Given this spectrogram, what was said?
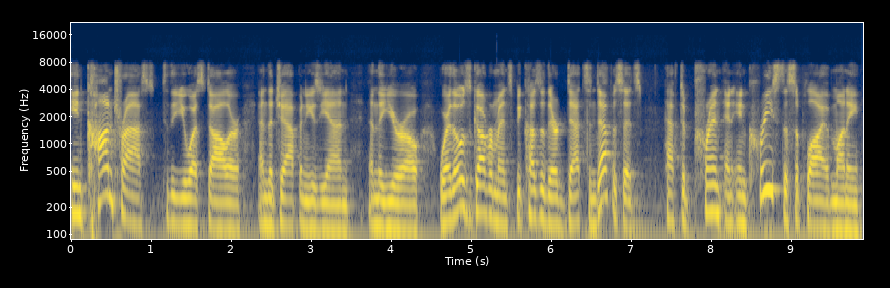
In contrast to the US dollar and the Japanese yen and the euro, where those governments, because of their debts and deficits, have to print and increase the supply of money,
